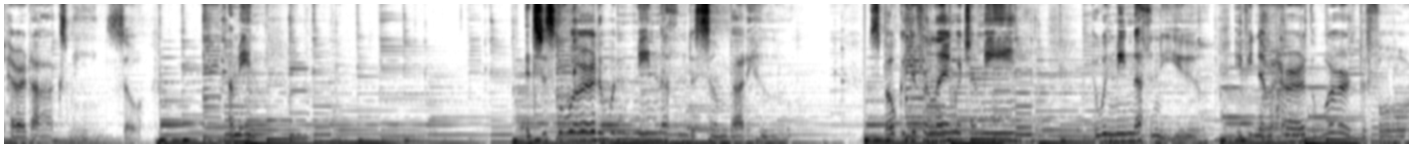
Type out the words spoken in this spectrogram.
paradox means. So, I mean, it's just a word that wouldn't mean nothing to somebody who spoke a different language. I mean, it wouldn't mean nothing to you if you never heard the word before.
